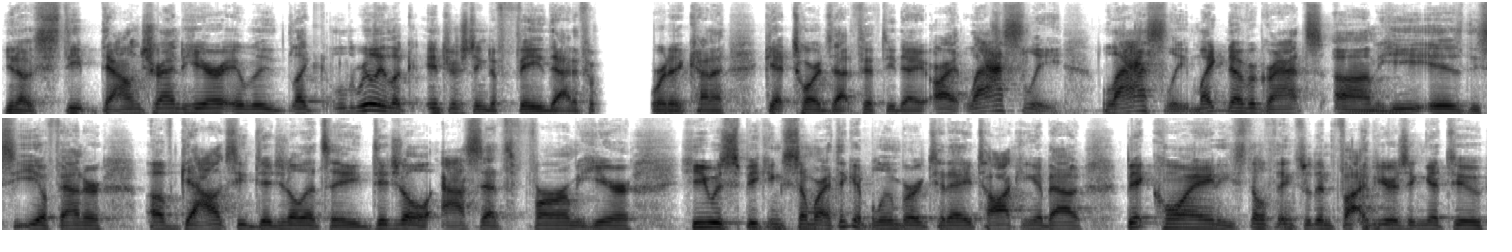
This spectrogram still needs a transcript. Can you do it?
you know steep downtrend here. It would like really look interesting to fade that if it were to kind of get towards that 50 day. All right. Lastly, lastly, Mike Novogratz. Um, he is the CEO founder of Galaxy Digital. That's a digital assets firm here. He was speaking somewhere, I think at Bloomberg today, talking about Bitcoin. He still thinks within five years he can get to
